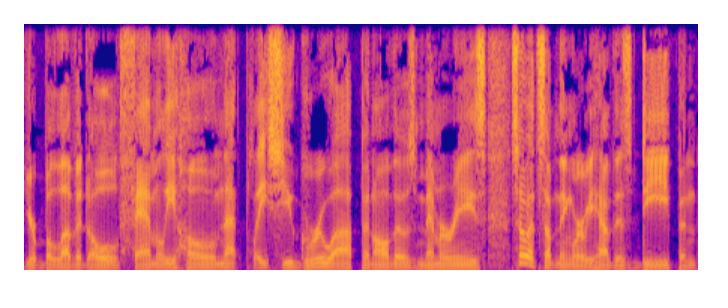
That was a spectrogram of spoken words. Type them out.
your beloved old family home, that place you grew up and all those memories. So it's something where we have this deep and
